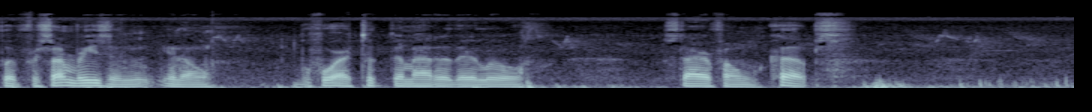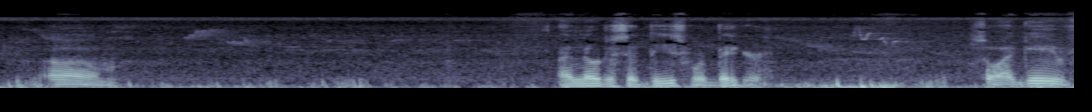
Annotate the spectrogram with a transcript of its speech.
but for some reason, you know, before I took them out of their little styrofoam cups, um, I noticed that these were bigger. So I gave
